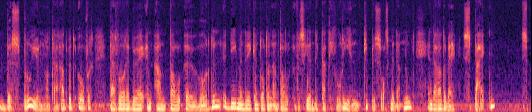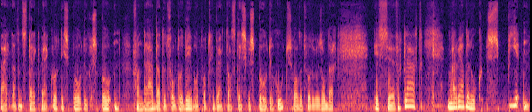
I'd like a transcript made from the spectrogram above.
besproeien, want daar hadden we het over, daarvoor hebben wij een aantal uh, woorden die men rekent tot een aantal verschillende categorieën, types zoals men dat noemt. En daar hadden wij spijten, spijt dat een sterk werkwoord is spoten, gespoten. Vandaar dat het voltooideerwoord wordt gebruikt als het gespoten goed, zoals het vorige zondag is uh, verklaard. Maar we hadden ook spieten.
